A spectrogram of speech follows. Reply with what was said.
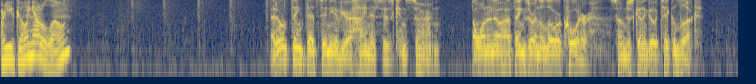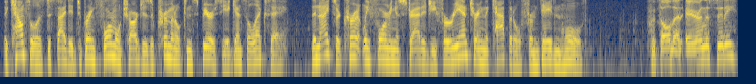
Are you going out alone? I don't think that's any of your highness's concern. I want to know how things are in the lower quarter, so I'm just gonna go take a look. The council has decided to bring formal charges of criminal conspiracy against Alexei. The Knights are currently forming a strategy for re-entering the capital from Deidon Hold. With all that aer in the city,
